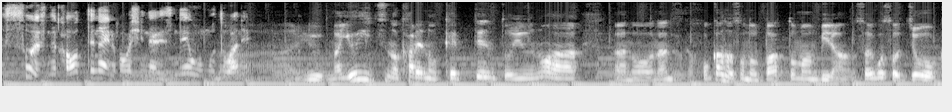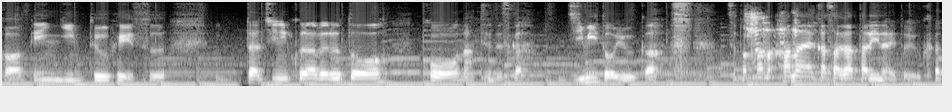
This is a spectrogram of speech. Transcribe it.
そうですね変わってないのかもしれないですね大元はね、まあゆまあ、唯一の彼の欠点というのは、あの、なんですか、他のそのバットマンヴィラン、それこそジョーカー、ペンギン、トゥーフェイスたちに比べると、こう、なんていうんですか、地味というかちょっと華華やかさが足りないというか。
